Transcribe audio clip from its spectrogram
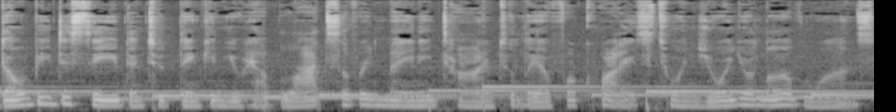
don't be deceived into thinking you have lots of remaining time to live for Christ, to enjoy your loved ones,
